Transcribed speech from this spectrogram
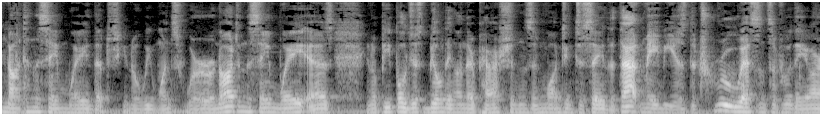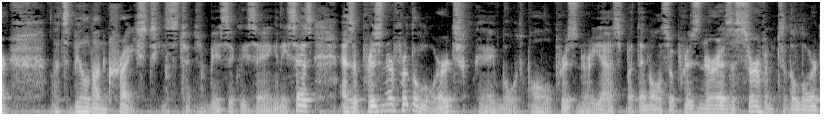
not in the same way that you know we once were or not in the same way as you know people just building on their passions and wanting to say that that maybe is the true essence of who they are. Let's build on christ he's basically saying. And he says as a prisoner for the lord okay both paul prisoner yes but then also prisoner as a servant to the lord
